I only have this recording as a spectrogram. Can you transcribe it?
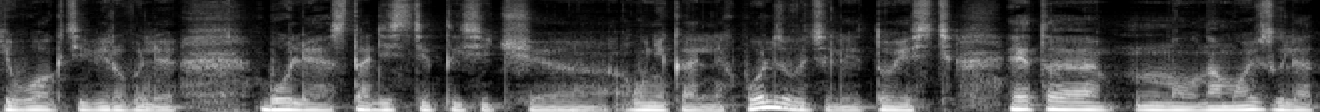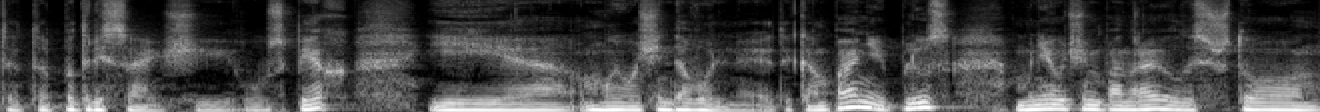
его активировали более 110 тысяч уникальных пользователей. То есть это, ну, на мой взгляд, это потрясающий успех, и мы очень довольны этой компанией. Плюс мне очень понравилось понравилось, что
